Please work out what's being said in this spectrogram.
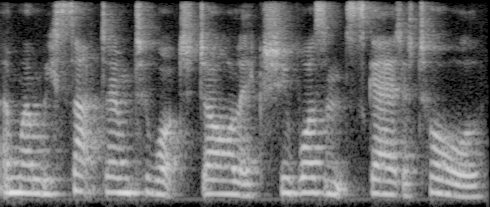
And when we sat down to watch Dalek, she wasn't scared at all.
